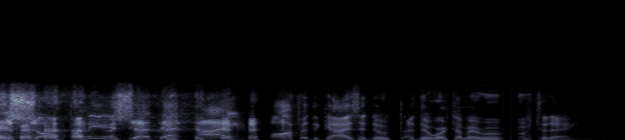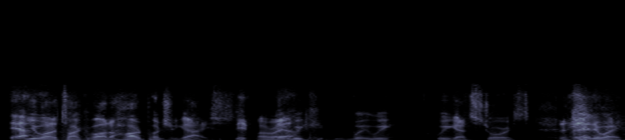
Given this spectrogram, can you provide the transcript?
is so funny you said that. I offered the guys that they worked on my roof today. Yeah. You want to talk about a hard bunch of guys? All right, Yeah. we, we we we got stories. But anyway,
